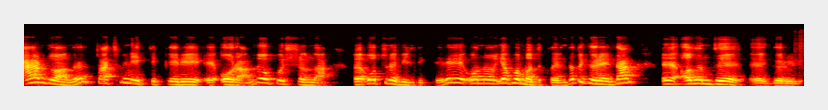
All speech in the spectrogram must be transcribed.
Erdoğan'ı tatmin ettikleri e, oranda o pozisyona e, oturabildikleri, onu yapamadıklarında da görevden e, alındığı görülüyor.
